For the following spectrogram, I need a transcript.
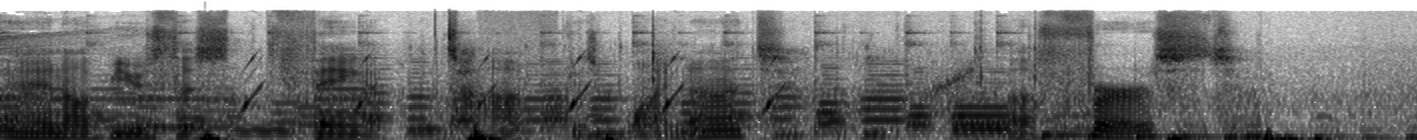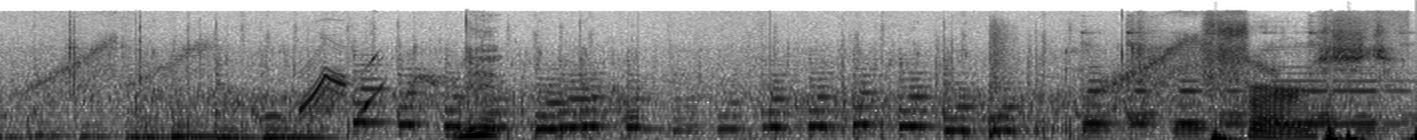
and I'll use this thing up top because why not? Uh, first. First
